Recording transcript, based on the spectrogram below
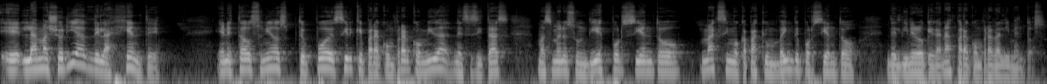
Eh, la mayoría de la gente en Estados Unidos te puedo decir que para comprar comida necesitas más o menos un 10%, máximo capaz que un 20% del dinero que ganás para comprar alimentos.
